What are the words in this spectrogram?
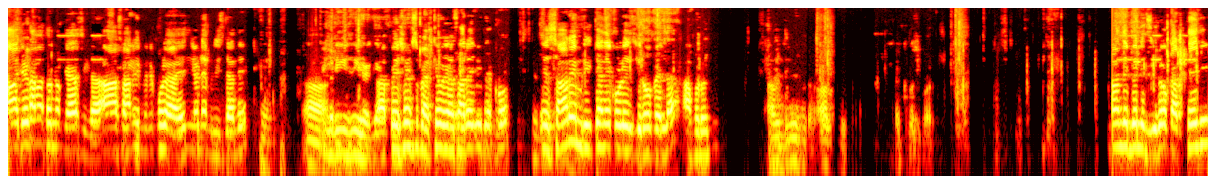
ਆ ਜਿਹੜਾ ਮੈਂ ਤੁਹਾਨੂੰ ਕਿਹਾ ਸੀਗਾ ਆ ਸਾਰੇ ਮੇਰੇ ਕੋਲ ਆਏ ਜਿਹੜੇ ਮਰੀਜ਼ਾਂ ਦੇ। ਹਾਂ। ਮਰੀਜ਼ ਹੀ ਹੈਗੇ। ਆ ਪੇਸ਼ੈਂਟਸ ਬੈਠੇ ਹੋਏ ਆ ਸਾਰੇ ਜੀ ਦੇਖੋ। ਇਹ ਸਾਰੇ ਮਰੀਜ਼ਾਂ ਦੇ ਕੋਲੇ ਜ਼ੀਰੋ ਬਿੱਲ ਹੈ ਆ ਫੜੋ ਜੀ। ਆਹ ਵੀ ਦੇ ਬਿੱਲ ਜ਼ੀਰੋ ਕਰਤੇ ਜੀ।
